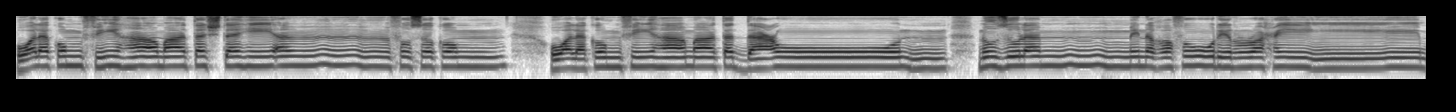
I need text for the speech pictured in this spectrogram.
ولكم فيها ما تشتهي أنفسكم ولكم فيها ما تدعون نزلا من غفور رحيم.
